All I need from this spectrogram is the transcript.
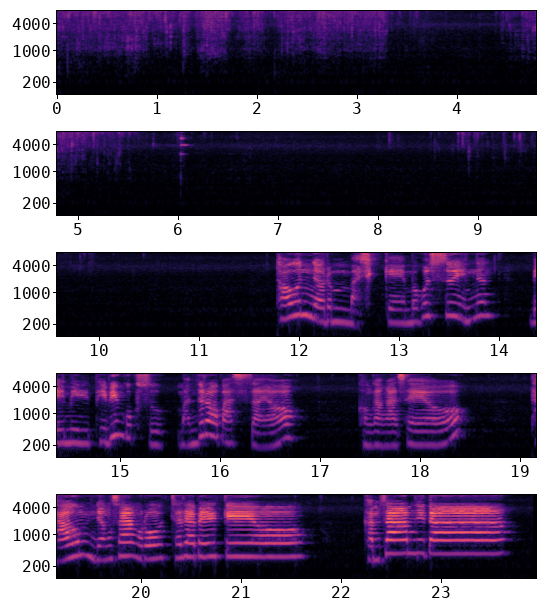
더운 여름 맛있게 먹을 수 있는 메밀 비빔국수 만들어 봤어요. 건강하세요. 다음 영상으로 찾아뵐게요. 감사합니다.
